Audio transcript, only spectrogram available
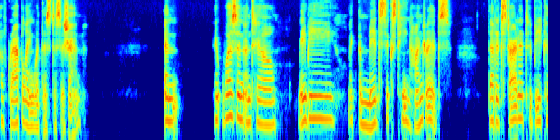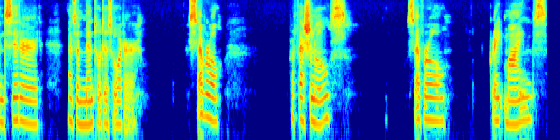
of grappling with this decision. And it wasn't until maybe like the mid 1600s that it started to be considered as a mental disorder. Several professionals, several great minds,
